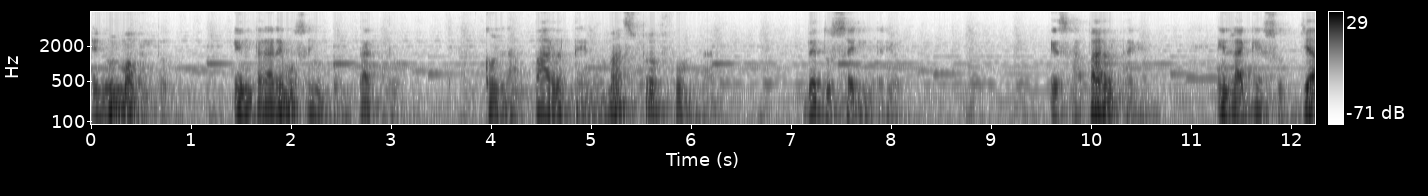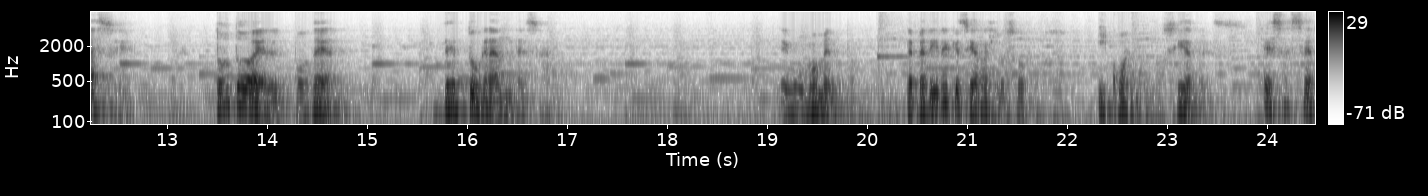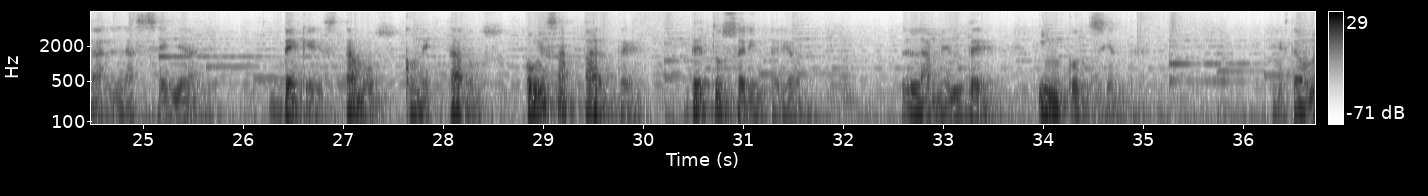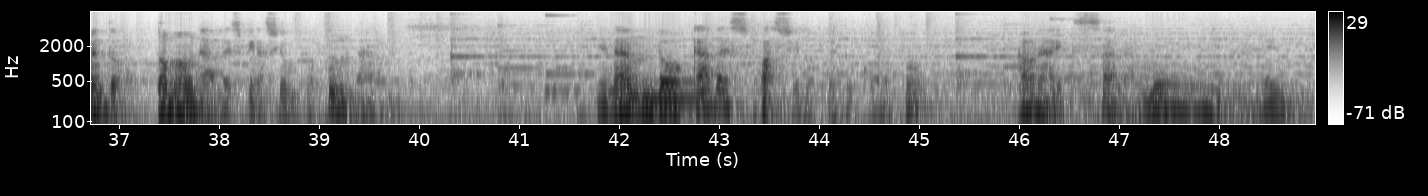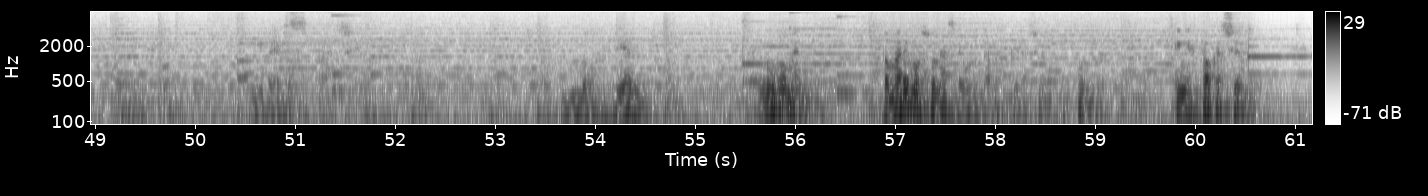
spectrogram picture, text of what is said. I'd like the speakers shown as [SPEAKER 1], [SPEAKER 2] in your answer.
[SPEAKER 1] En un momento entraremos en contacto con la parte más profunda de tu ser interior. Esa parte en la que subyace todo el poder de tu grandeza. En un momento te pediré que cierres los ojos y cuando los cierres, esa será la señal de que estamos conectados con esa parte de tu ser interior, la mente inconsciente. En este momento, toma una respiración profunda, llenando cada espacio de tu cuerpo. Ahora exhala muy lento y despacio. Muy bien. En un momento, tomaremos una segunda respiración profunda. En esta ocasión,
